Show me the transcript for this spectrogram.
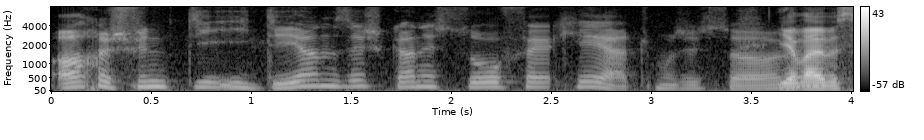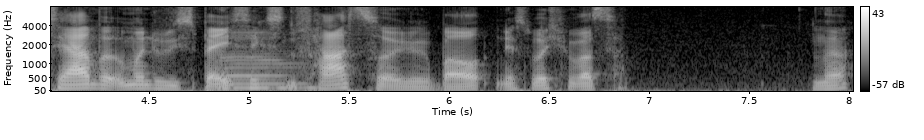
Ach, ich finde die Idee an sich gar nicht so verkehrt, muss ich sagen. Ja, weil bisher haben wir immer nur die spacigsten Ähm. Fahrzeuge gebaut und jetzt möchten wir was. Ne?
